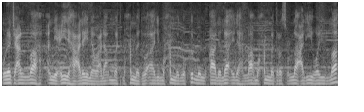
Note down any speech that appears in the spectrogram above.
ونجعل الله أن يعيدها علينا وعلى أمة محمد وآل محمد. وكل من قال لا إله إلا الله محمد رسول الله علي ولي الله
